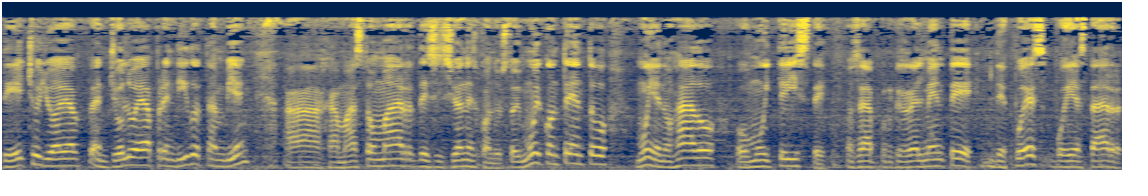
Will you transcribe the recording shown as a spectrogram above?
de hecho yo, yo lo he aprendido también a jamás tomar decisiones cuando estoy muy contento, muy enojado o muy triste. O sea, porque realmente después voy a estar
